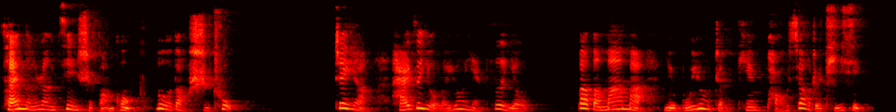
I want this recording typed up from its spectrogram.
才能让近视防控落到实处。这样，孩子有了用眼自由，爸爸妈妈也不用整天咆哮着提醒：“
